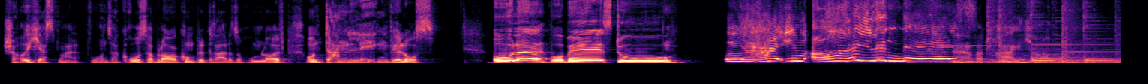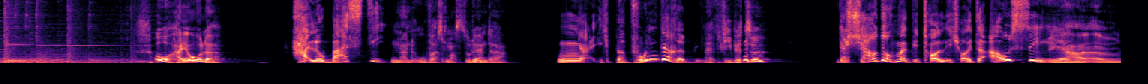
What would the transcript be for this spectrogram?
schaue ich erst mal, wo unser großer blauer Kumpel gerade so rumläuft und dann legen wir los. Ole, wo bist du? Ja, im Eulennest. Ja, was frage ich auch? Oh, hi Ole. Hallo Basti. Na du, was machst du denn da? Na, ich bewundere mich. Wie bitte? Na, schau doch mal, wie toll ich heute aussehe. Ja, äh,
